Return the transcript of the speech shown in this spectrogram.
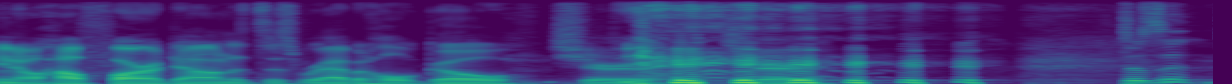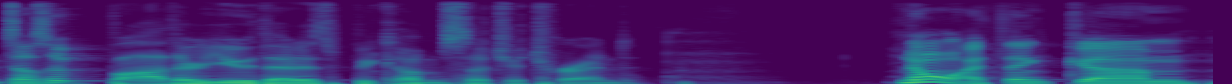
You know, how far down does this rabbit hole go? Sure, sure. Does it does it bother you that it's become such a trend? No, I think um,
